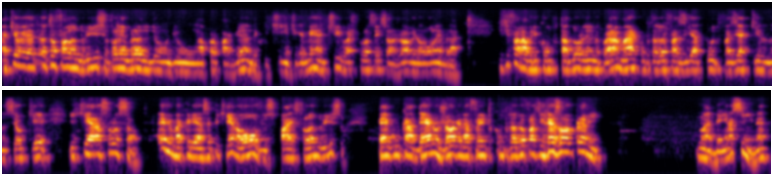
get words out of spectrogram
Aqui eu estou falando isso, estou lembrando de, um, de, uma propaganda que tinha, tinha bem antigo, acho que vocês são jovens, não vão lembrar. E que falava de computador, lembra qual era a marca, o computador fazia tudo, fazia aquilo, não sei o quê, e que era a solução. Aí uma criança pequena, ouve os pais falando isso, pega um caderno, joga na frente do computador e fala assim: resolve para mim. Não é bem assim, né?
